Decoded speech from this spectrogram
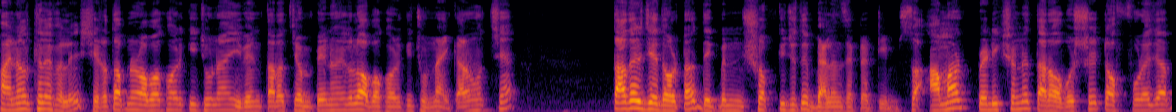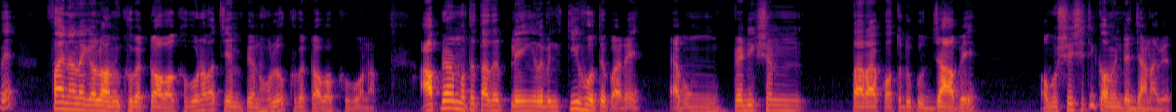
ফাইনাল খেলে ফেলে, সেটা তো আপনার অবাক হওয়ার কিছু নাই ইভেন তারা চ্যাম্পিয়ন হয়ে গেলেও অবাক হওয়ার কিছু নাই। কারণ হচ্ছে, তাদের যে দলটা, দেখবেন সব কিছুতে ব্যালেন্স একটা টিম সো আমার প্রেডিকশনে তারা অবশ্যই টপ ফোরে যাবে। ফাইনালে গেলেও আমি খুব একটা অবাক হব না বা চ্যাম্পিয়ন হলেও খুব একটা অবাক হব না। আপনার মতে তাদের প্লেইং ইলেভেন কী হতে পারে? এবং প্রেডিকশন তারা কতটুকু যাবে? অবশ্যই সেটি কমেন্টে জানাবেন।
